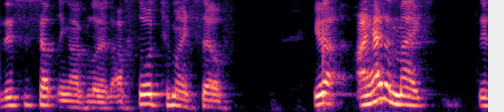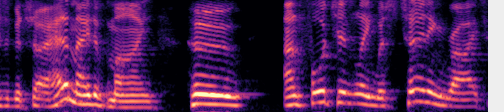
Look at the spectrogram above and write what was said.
this is something i've learned i've thought to myself you know i had a mate this is a good story. i had a mate of mine who unfortunately was turning right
